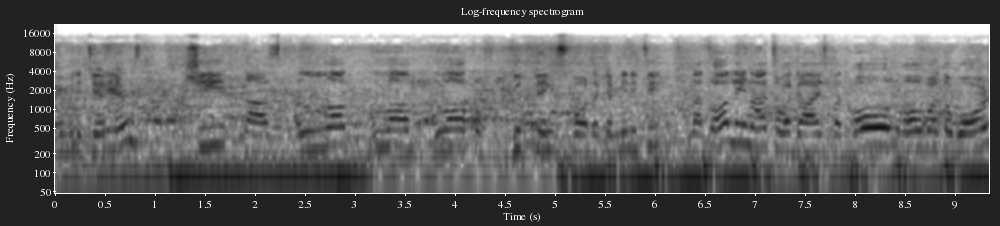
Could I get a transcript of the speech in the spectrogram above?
humanitarians. She does a lot, a lot, a lot of good things for the community, not only in Ottawa, guys, but all over the world,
